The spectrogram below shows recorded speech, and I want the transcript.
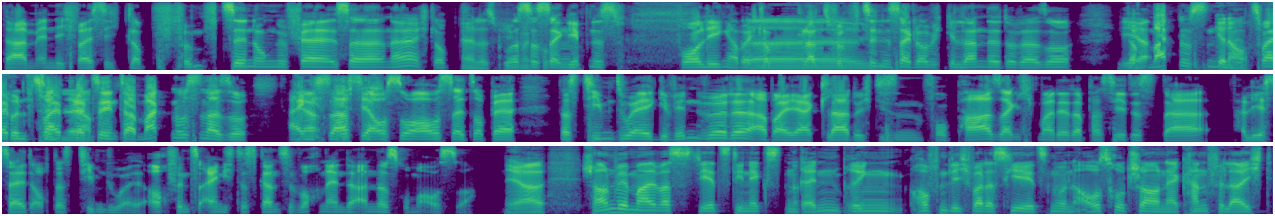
da am Ende, ich weiß nicht, ich glaube 15 ungefähr ist er, ne? Ich glaube, ja, du hast das gucken. Ergebnis vorliegen, aber ich glaube, äh, Platz 15 ist er, glaube ich, gelandet oder so. Ich glaube, ja, Magnussen, genau, zwei, 15, zwei Plätze ja. hinter Magnussen, also eigentlich sah es ja auch so aus, als ob er das Teamduell gewinnen würde, aber ja, klar, durch diesen Fauxpas, sage ich mal, der da passiert ist, da verlierst du halt auch das Teamduell, auch wenn es eigentlich das ganze Wochenende andersrum aussah. Ja, schauen wir mal, was jetzt die nächsten Rennen bringen. Hoffentlich war das hier jetzt nur ein Ausrutscher und er kann vielleicht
